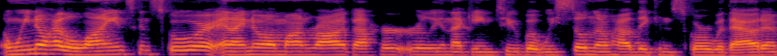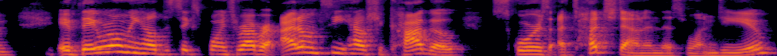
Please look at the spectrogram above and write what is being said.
and we know how the Lions can score and I know Amon Ra got hurt early in that game too, but we still know how they can score without him. If they were only held to six points, Robert, I don't see how Chicago scores a touchdown in this one. Do you?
